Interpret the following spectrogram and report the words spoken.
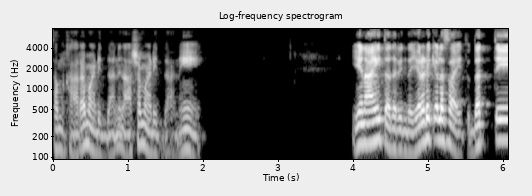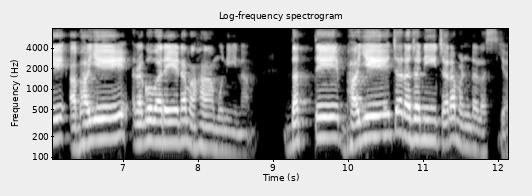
ಸಂಹಾರ ಮಾಡಿದ್ದಾನೆ, ನಾಶ ಮಾಡಿದ್ದಾನೆ. ಏನಾಯಿತು? ಅದರಿಂದ ಎರಡು ಕೆಲಸ ಆಯಿತು. ದತ್ತೇ ಅಭಯೇ ರಘುವರೇಣ ಮಹಾಮುನೀನ. ದತ್ತೇ ಭಯೇ ಚ ರಜನೀಚರ ಮಂಡಲಸ್ಯ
